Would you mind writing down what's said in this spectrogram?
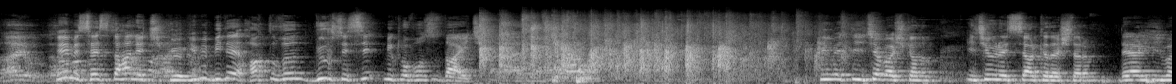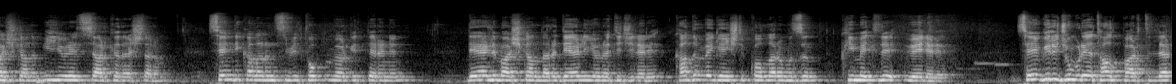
daha iyi olur. Değil mi? Ses daha net çıkıyor gibi. Bir de haklılığın gür sesi mikrofonsuz daha iyi çıkar. Kıymetli ilçe başkanım, ilçe yöneticisi arkadaşlarım, değerli il başkanım, il yöneticisi arkadaşlarım, sendikaların, sivil toplum örgütlerinin değerli başkanları, değerli yöneticileri, kadın ve gençlik kollarımızın kıymetli üyeleri, sevgili Cumhuriyet Halk Partililer,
